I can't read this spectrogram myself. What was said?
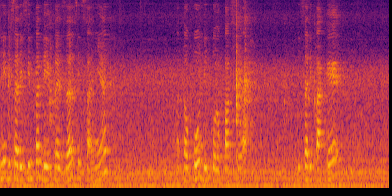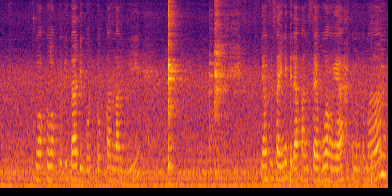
ini bisa disimpan di freezer sisanya ataupun di kulkas ya bisa dipakai sewaktu-waktu kita dibutuhkan lagi. Yang sisa ini tidak akan saya buang ya teman-teman.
